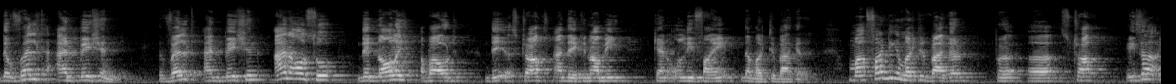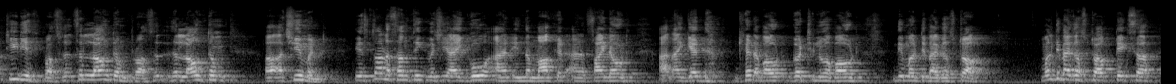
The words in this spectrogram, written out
the wealth and patience, the wealth and patience, and also the knowledge about the stocks and the economy can only find the multi-bagger. Finding a multi-bagger uh, stock is a tedious process. It's a long-term process. It's a long-term uh, achievement. It's not something which I go and in the market and find out and I get get about get to know about the multi-bagger stock. Multi-bagger stock takes a,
